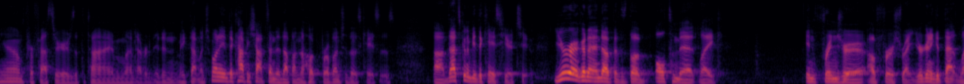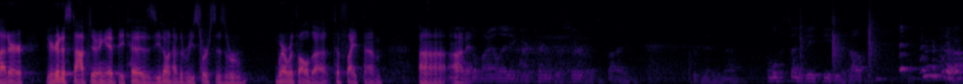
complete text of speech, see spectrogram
you know, professors at the time, whatever, they didn't make that much money. The copy shops ended up on the hook for a bunch of those cases. Uh, that's going to be the case here too. You're going to end up as the ultimate like infringer of first right. You're going to get that letter. You're going to stop doing it because you don't have the resources or wherewithal to, to fight them uh, on it. also violating our terms of service by submitting that. We'll just send JT to your house.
